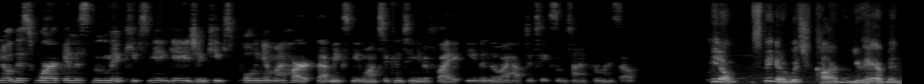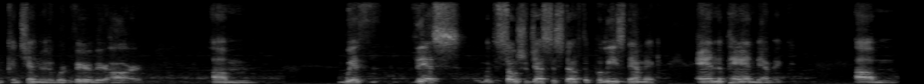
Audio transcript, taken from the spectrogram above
you know, this work and this movement keeps me engaged and keeps pulling in my heart. That makes me want to continue to fight, even though I have to take some time for myself. You know, speaking of which, Carmen, you have been continuing to work very, very hard um, with this with the social justice stuff, the police demic, and the pandemic, um,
